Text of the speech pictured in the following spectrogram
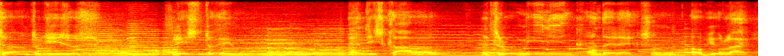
Turn to Jesus, listen to Him, and discover the true meaning and direction of your life.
